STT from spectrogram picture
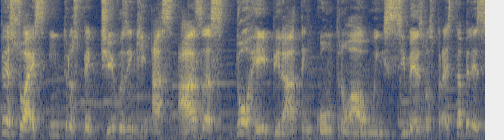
pessoais e introspectivos em que as asas do Rei Pirata encontram algo em si mesmas para estabelecer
